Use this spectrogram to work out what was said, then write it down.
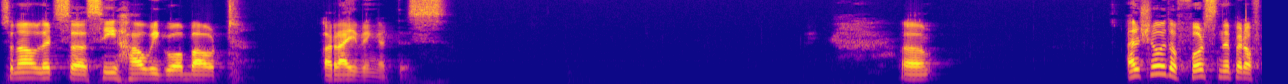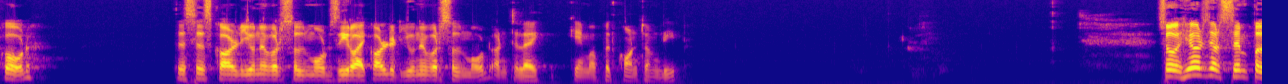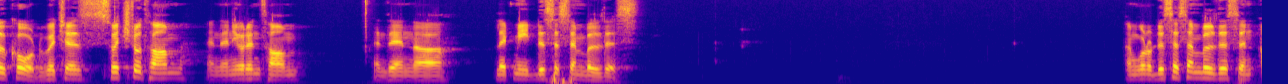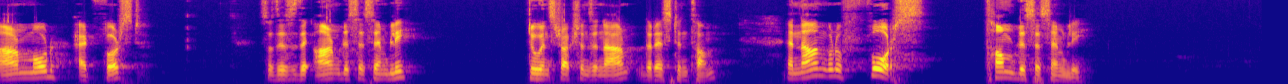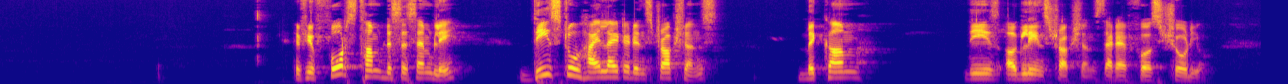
So now let's uh, see how we go about arriving at this. Um, I'll show you the first snippet of code this is called universal mode 0. I called it universal mode until I came up with quantum leap. So here's your simple code, which is switch to thumb, and then you're in thumb, and then uh, let me disassemble this. I'm going to disassemble this in ARM mode at first. So this is the ARM disassembly two instructions in ARM, the rest in thumb. And now I'm going to force thumb disassembly. If you force thumb disassembly, these two highlighted instructions become these ugly instructions that I first showed you.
